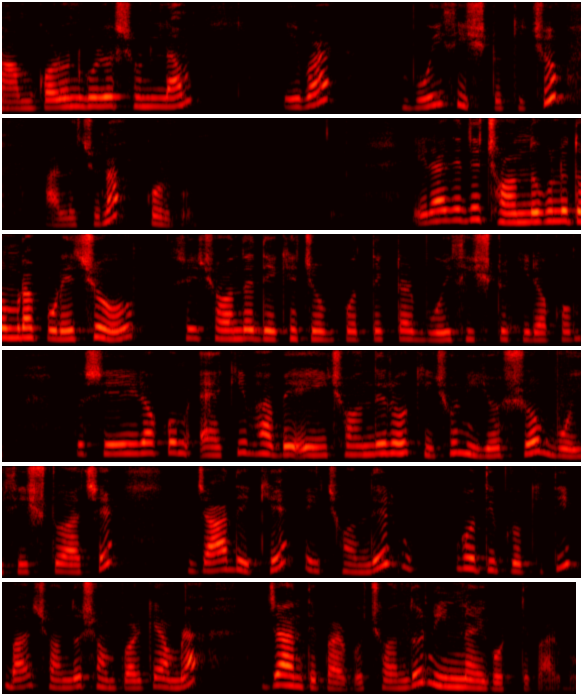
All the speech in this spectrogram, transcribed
নামকরণগুলো শুনলাম। এবার বৈশিষ্ট্য কিছু আলোচনা করব। এর আগে যে ছন্দগুলো তোমরা পড়েছো, সেই ছন্দে দেখেছ প্রত্যেকটার বৈশিষ্ট্য কীরকম? তো সেই রকম একইভাবে এই ছন্দেরও কিছু নিজস্ব বৈশিষ্ট্য আছে, যা দেখে এই ছন্দের গতি প্রকৃতি বা ছন্দ সম্পর্কে আমরা জানতে পারব, ছন্দ নির্ণয় করতে পারব।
